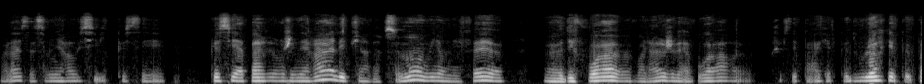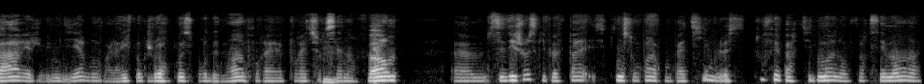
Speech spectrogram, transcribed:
voilà, ça s'en ira aussi vite que c'est que c'est apparu en général. Et puis inversement, oui, en effet, euh, euh, des fois, euh, voilà, je vais avoir, je sais pas, quelques douleurs quelque part et je vais me dire, bon voilà, il faut que je me repose pour demain pour, pour être sur hmm. scène en forme. c'est des choses qui peuvent pas, qui ne sont pas incompatibles. Tout fait partie de moi, donc forcément,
